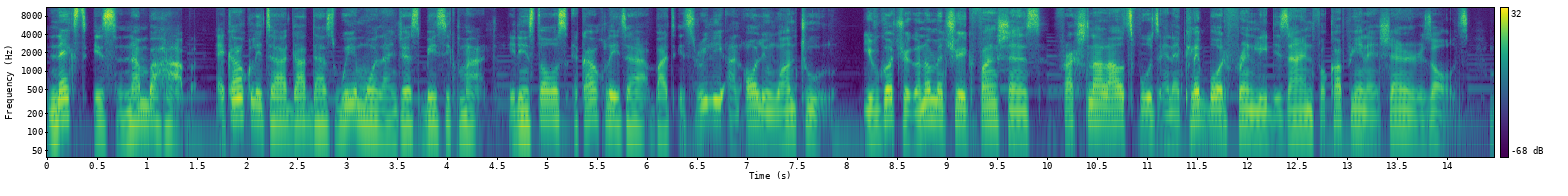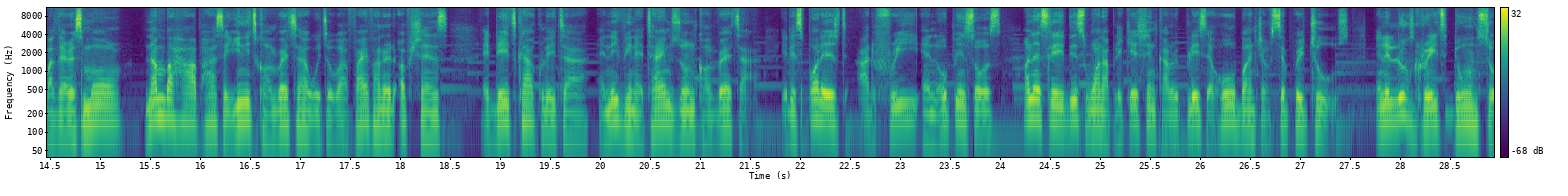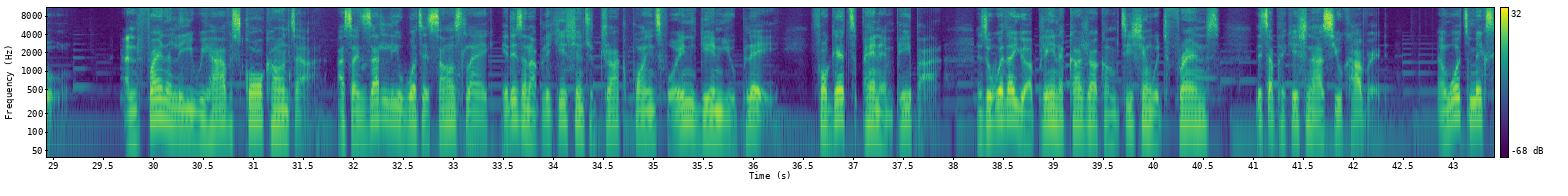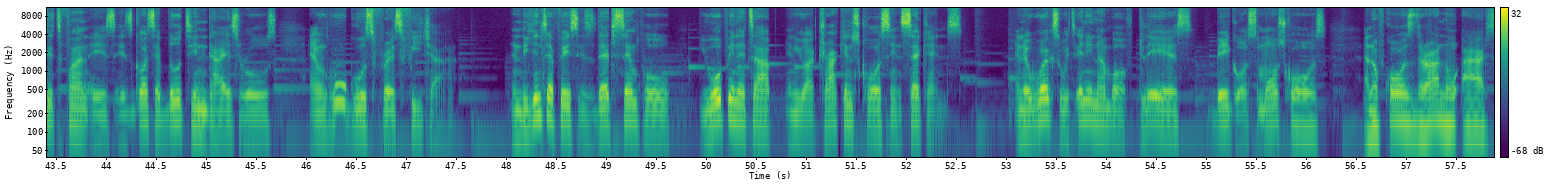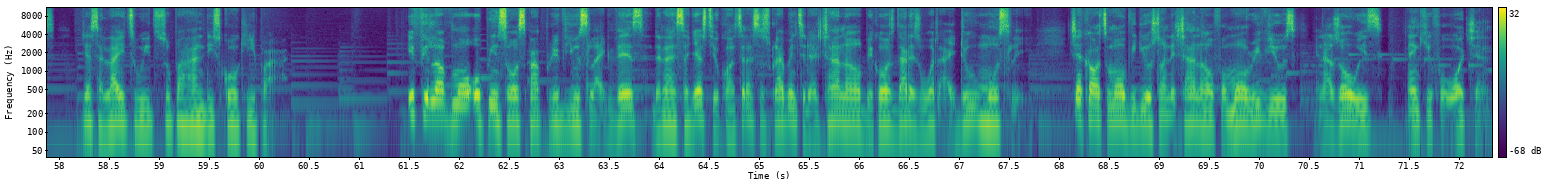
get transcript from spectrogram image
Next is Number Hub, a calculator that does way more than just basic math. It installs a calculator but it's really an all-in-one tool. You've got trigonometric functions, fractional outputs, and a clipboard-friendly design for copying and sharing results. But there is more. Number Hub has a unit converter with over 500 options, a date calculator, and even a time zone converter. It is polished, ad-free, and open source. Honestly, this one application can replace a whole bunch of separate tools, and it looks great doing so. And finally, we have Score Counter. As exactly what it sounds like, it is an application to track points for any game you play. Forget pen and paper. And so whether you are playing a casual competition with friends, this application has you covered. And what makes it fun is it's got a built-in dice rolls and who goes first feature. And the interface is that simple, you open it up and you are tracking scores in seconds. And it works with any number of players, big or small scores, and of course there are no ads, just a lightweight super handy scorekeeper. If you love more open source app reviews like this, then I suggest you consider subscribing to the channel because that is what I do mostly. Check out more videos on the channel for more reviews and as always, thank you for watching.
